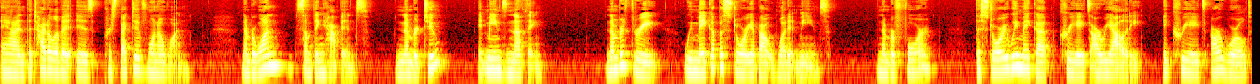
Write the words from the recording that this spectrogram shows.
And the title of it is Perspective 101. Number one, something happens. Number two, it means nothing. Number three, we make up a story about what it means. Number four, the story we make up creates our reality. It creates our world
